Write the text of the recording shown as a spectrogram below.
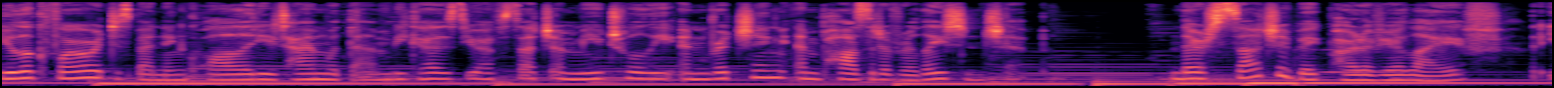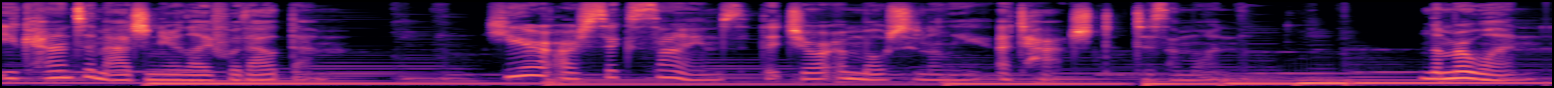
You look forward to spending quality time with them because you have such a mutually enriching and positive relationship. They're such a big part of your life that you can't imagine your life without them. Here are six signs that you're emotionally attached to someone. Number one,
